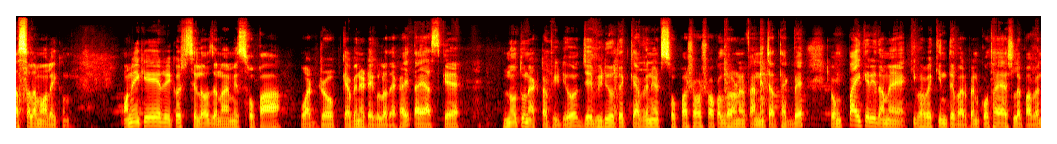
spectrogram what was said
আসসালামু আলাইকুম। অনেকের রিকোয়েস্ট ছিল যেন আমি সোফা ওয়ার্ড্রোপ ক্যাবিনেট এগুলো দেখাই। তাই আজকে নতুন একটা ভিডিও যে ভিডিওতে ক্যাবিনেট সোফা সহ সকল ধরনের ফার্নিচার থাকবে এবং পাইকারি দামে কীভাবে কিনতে পারবেন, কোথায় আসলে পাবেন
